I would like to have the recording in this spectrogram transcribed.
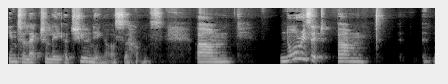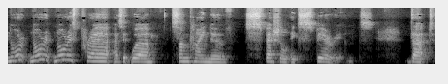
intellectually attuning ourselves. Um, nor is it um, nor nor nor is prayer, as it were, some kind of special experience that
